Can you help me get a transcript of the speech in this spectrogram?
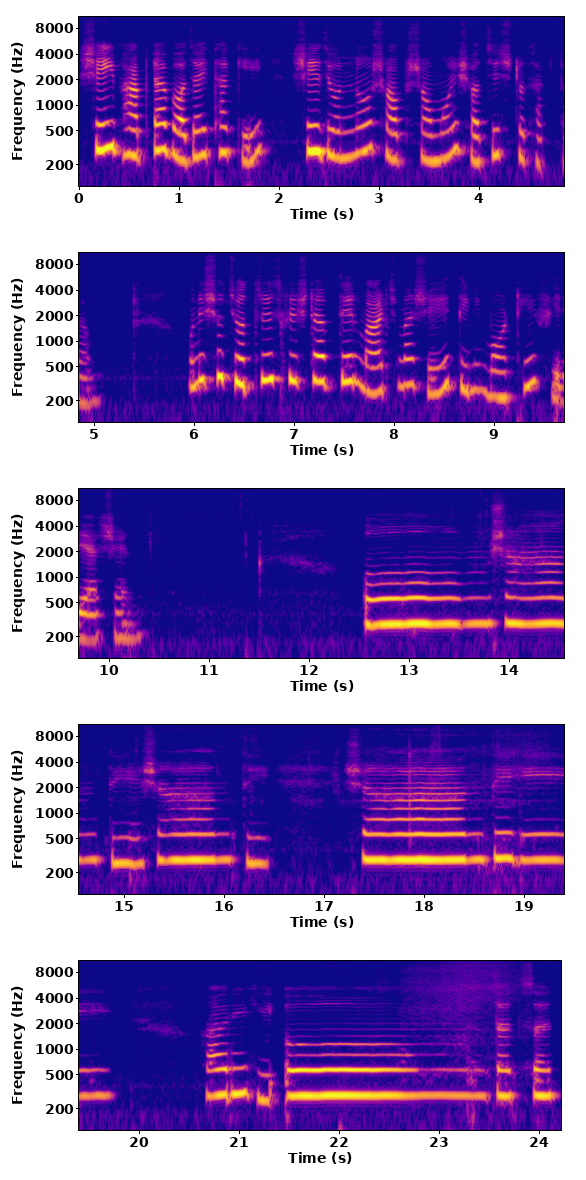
সেই ভাবটা বজায় থাকে, সেজন্য সব সময় সচেষ্ট থাকতাম। উনিশশো ছত্রিশ খ্রিস্টাব্দের মার্চ মাসে তিনি মঠে ফিরে আসেন। ओम शांति शांति शांति ही हरि ही ओम तत्सत।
